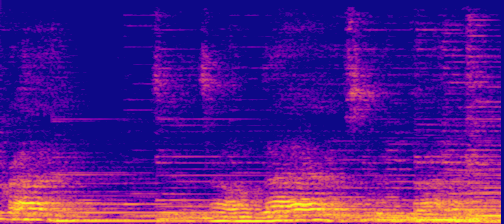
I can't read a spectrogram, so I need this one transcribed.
cry till our last goodbye.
